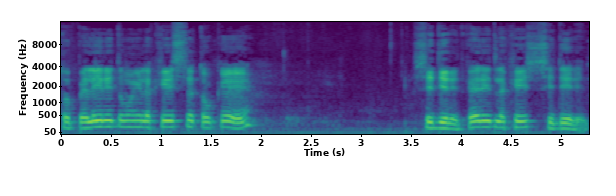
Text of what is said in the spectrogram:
તો પહેલી રીત હું અહીં લખીશ તો કે સીધી રીત. કઈ રીત લખીશ? સીધી રીત.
